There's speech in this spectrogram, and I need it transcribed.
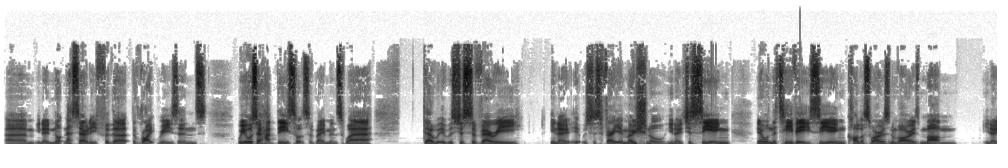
um, you know, not necessarily for the the right reasons, we also had these sorts of moments where there it was just a very you know it was just very emotional. You know, just seeing you know on the TV, seeing Carla Suarez Navarro's mum you know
